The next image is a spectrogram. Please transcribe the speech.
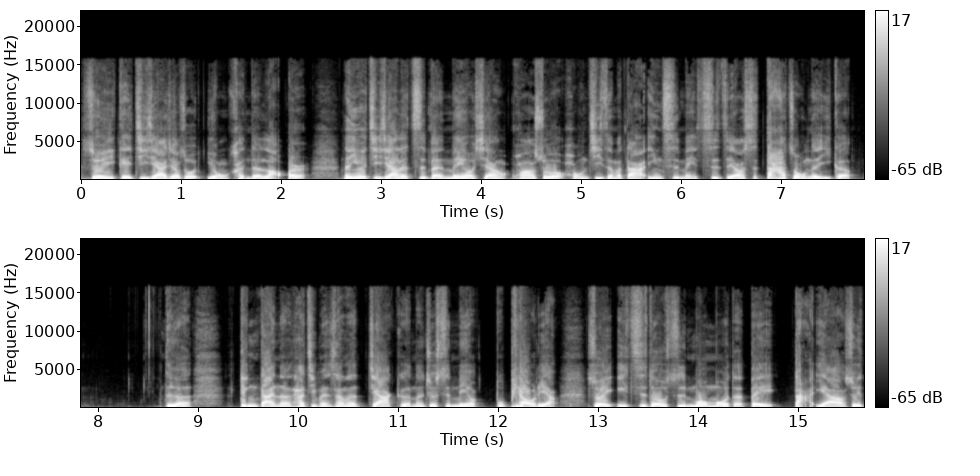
所以给技嘉叫做永恒的老二。那因为技嘉的资本没有像华硕、宏基这么大，因此每次只要是大中的一个这个订单呢，它基本上的价格呢就是没有不漂亮，所以一直都是默默的被。打压，所以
